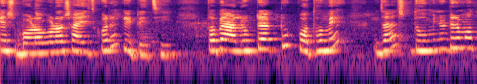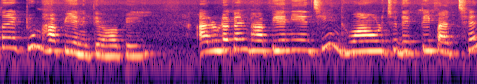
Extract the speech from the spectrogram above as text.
বেশ বড় বড় সাইজ করে কেটেছি। তবে আলুটা একটু প্রথমে জাস্ট দু মিনিটের মতন একটু ভাপিয়ে নিতে হবে। আলুটাকে আমি ভাপিয়ে নিয়েছি, ধোঁয়া উঠছে দেখতেই পাচ্ছেন।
